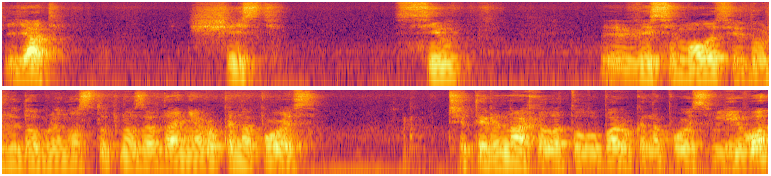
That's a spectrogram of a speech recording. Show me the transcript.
П'ять, шість, сім, вісім. Молодці, дуже добре. Наступне завдання. Руки на пояс. Чотири нахила тулуба, руки на пояс вліво,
